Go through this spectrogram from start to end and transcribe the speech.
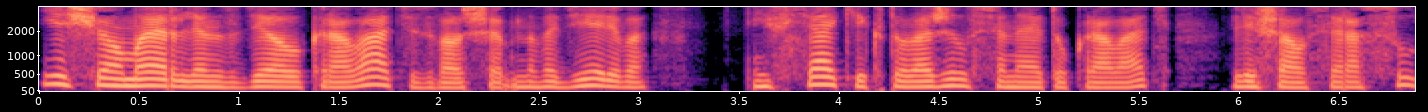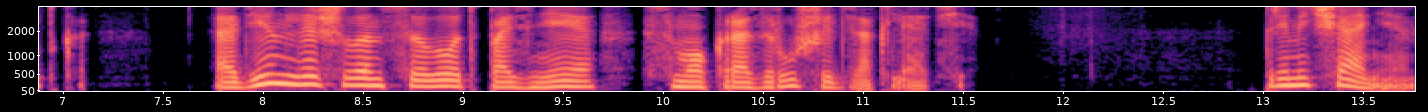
Еще Мерлин сделал кровать из волшебного дерева, и всякий, кто ложился на эту кровать, лишался рассудка. Один лишь Ланселот позднее смог разрушить заклятие. Примечание.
